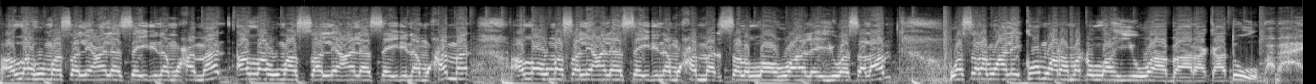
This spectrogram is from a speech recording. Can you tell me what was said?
Allahumma salli ala sayyidina Muhammad. Allahumma salli ala sayyidina Muhammad. اللهم صل على سيدنا محمد صلى الله عليه وسلم والسلام عليكم ورحمه الله وبركاته باي باي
